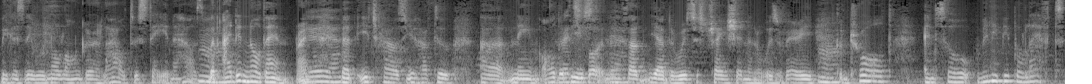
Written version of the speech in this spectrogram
because they were no longer allowed to stay in the house. But I didn't know then, right? Yeah, yeah. That each house you have to uh, name all the people, and then yeah. so, yeah, the registration, and it was very controlled. And so many people left,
